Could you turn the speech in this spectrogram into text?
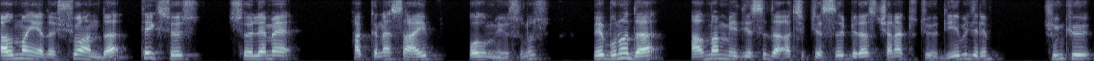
Almanya'da şu anda tek söz söyleme hakkına sahip olmuyorsunuz ve buna da Alman medyası da açıkçası biraz çanak tutuyor diyebilirim. Çünkü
